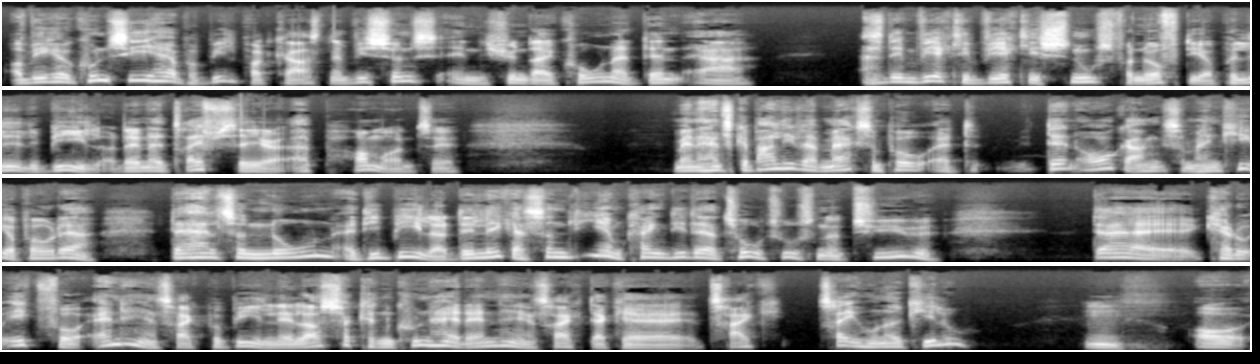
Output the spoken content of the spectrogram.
Og vi kan jo kun sige her på Bilpodcasten, at vi synes, en Hyundai Kona, den er, altså det er en virkelig, virkelig snusfornuftig og pålidelig bil, og den er driftsikker af pommeren til. Men han skal bare lige være opmærksom på, at den årgang, som han kigger på der, der er altså nogen af de biler, det ligger sådan lige omkring de der 2020, der øh, kan du ikke få anhængertræk på bilen, eller også så kan den kun have et anhængertræk, der kan trække 300 kilo. Mm. Og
